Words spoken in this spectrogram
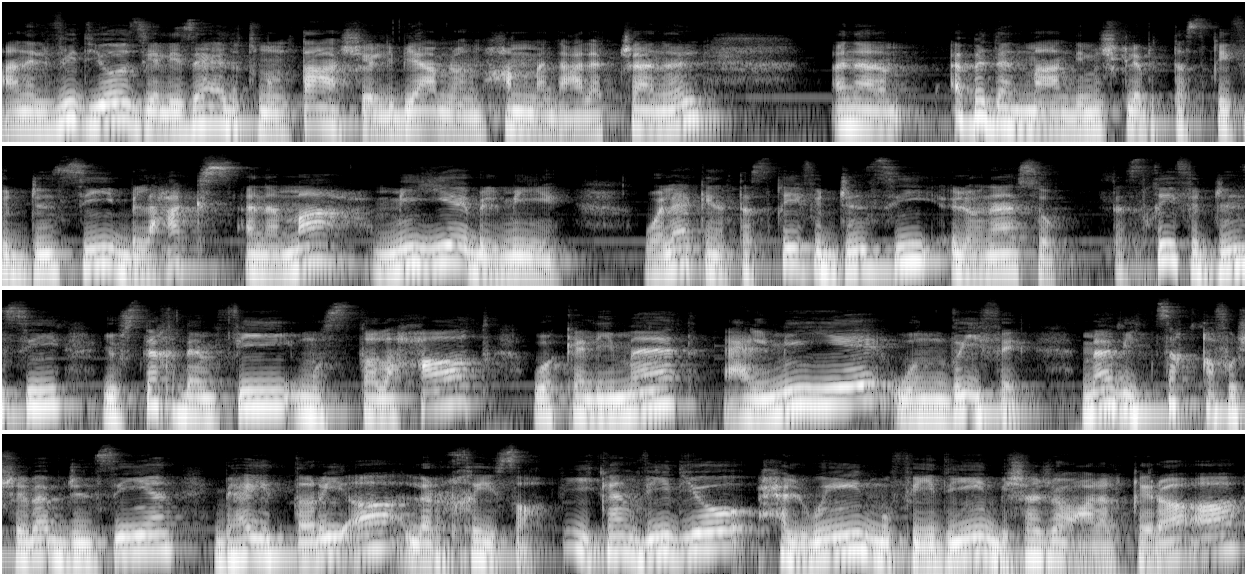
عن ال videos يلي زائد 18 يلي بيعملهم محمد على ال channel أنا ابدا ما عندي مشكلة بالتثقيف الجنسي بالعكس أنا مع 100% ولكن التثقيف الجنسي له ناسه. التثقيف الجنسي يستخدم فيه مصطلحات وكلمات علمية ونظيفة. ما بيتثقفوا الشباب جنسيا بهي الطريقة الرخيصة. في كم فيديو حلوين مفيدين بيشجعوا على القراءة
